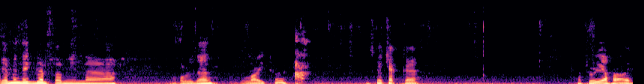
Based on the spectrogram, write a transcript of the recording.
Yan naglamp kami na... Ako rin Lighter. Let's go check ka. That's really hard.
